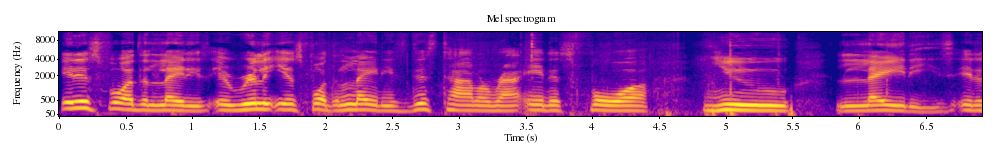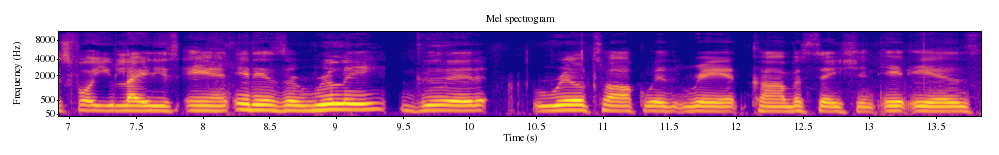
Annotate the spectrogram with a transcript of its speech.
it is for the ladies. It really is for the ladies this time around. It is for you ladies. It is for you ladies, and it is a really good real talk with Red conversation. It is,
